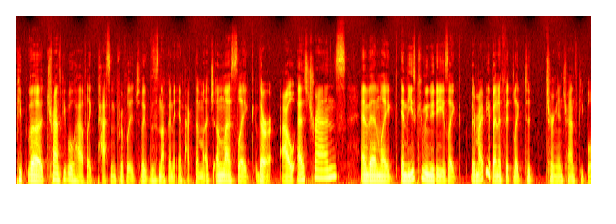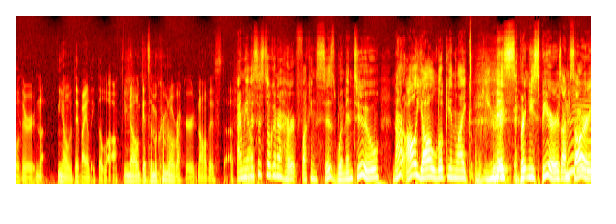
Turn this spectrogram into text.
people, the trans people who have like passing privilege, like this is not going to impact them much unless like they're out as trans, and then like in these communities, like there might be a benefit like to turn in trans people if they're not, you know, they violate the law, you know, get them a criminal record and all this stuff. I mean, know? this is still gonna hurt fucking cis women too. Not all y'all looking like Miss Britney Spears. I'm sorry.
